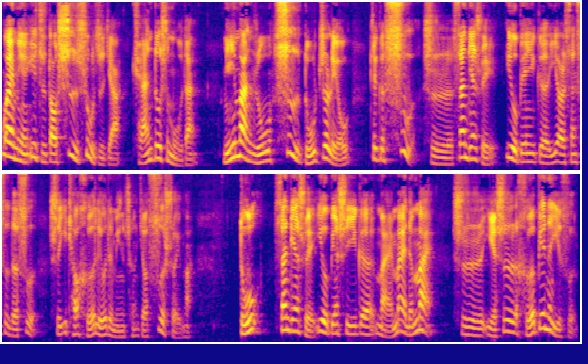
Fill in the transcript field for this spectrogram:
外面一直到士庶之家，全都是牡丹，弥漫如四渎之流。这个四是三点水，右边一个一二三四的四，是一条河流的名称，叫泗水嘛。渎三点水，右边是一个买卖的卖，是也是河边的意思。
